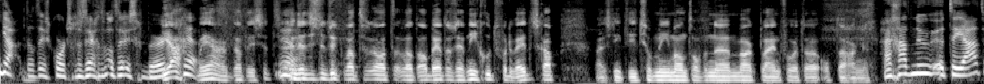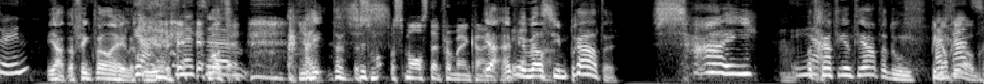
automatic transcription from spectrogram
Ja, dat is kort gezegd wat er is gebeurd. ja, maar ja, dat is het. Ja. En dat is natuurlijk wat, wat, wat Alberto zegt, niet goed voor de wetenschap. Maar het is niet iets om iemand op een eh, marktplein voor te, op te hangen. Hij gaat nu het theater in. Ja, dat vind ik wel een hele Ja, goede. met, Want ehm, hij- dat is, a small step for mankind. ja, heb je hem wel zien praten? Saai. Wat gaat hij in het theater doen? Hij gaat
